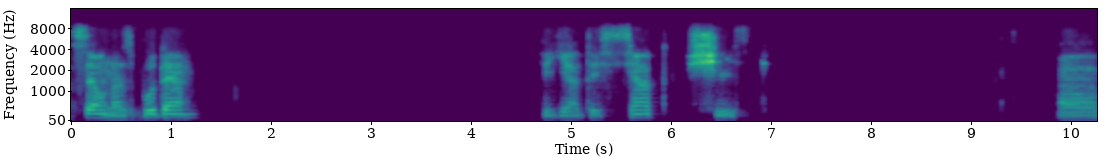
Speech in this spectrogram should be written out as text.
Це у нас буде 56. А,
